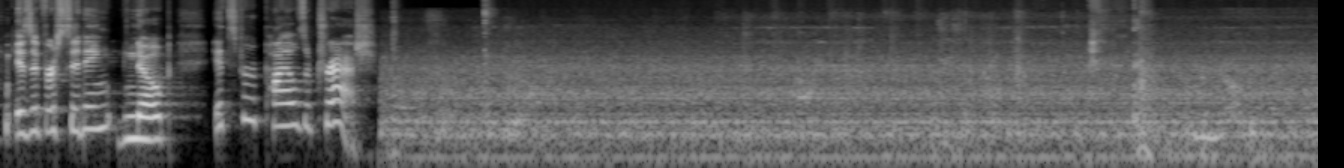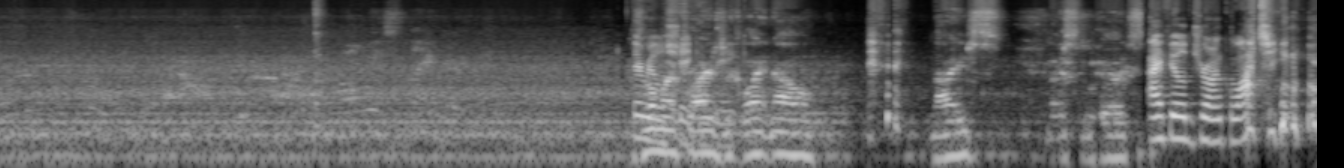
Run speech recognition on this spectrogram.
Is it for sitting? Nope. It's for piles of trash. Always there. They're real my fries look like now. nice. Nice and good. I feel drunk watching.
